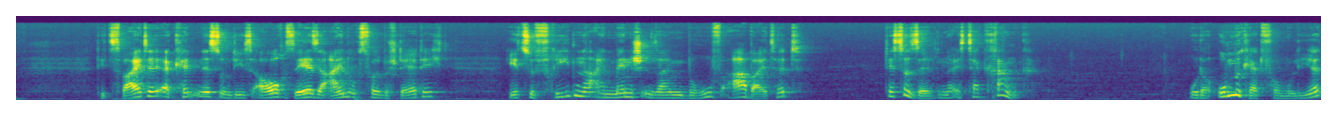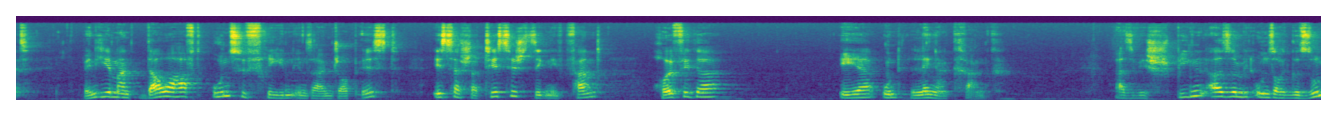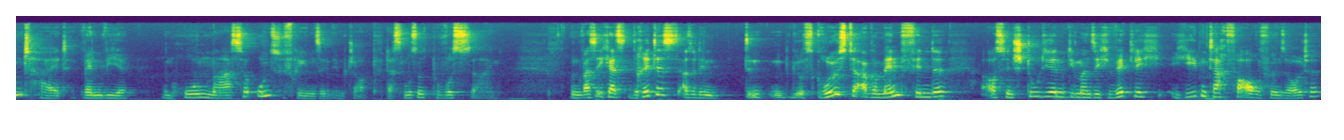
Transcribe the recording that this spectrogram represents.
Die zweite Erkenntnis, und die ist auch sehr, sehr eindrucksvoll bestätigt, je zufriedener ein Mensch in seinem Beruf arbeitet, desto seltener ist er krank. Oder umgekehrt formuliert, wenn jemand dauerhaft unzufrieden in seinem Job ist, ist er statistisch signifikant häufiger, eher und länger krank. Also wir spielen also mit unserer Gesundheit, wenn wir im hohen Maße unzufrieden sind im Job. Das muss uns bewusst sein. Und was ich als drittes, also den, den, das größte Argument finde aus den Studien, die man sich wirklich jeden Tag vor Augen führen sollte,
